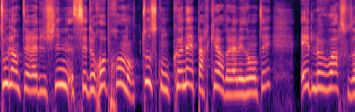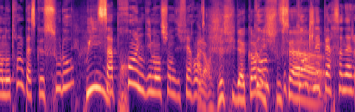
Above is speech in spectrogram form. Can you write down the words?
tout l'intérêt du film, c'est de reprendre tout ce qu'on connaît par cœur de la maison hantée et de le voir sous un autre angle parce que sous l'eau, Oui. ça prend une dimension différente. Alors je suis d'accord, mais je trouve ça. quand les personnages.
